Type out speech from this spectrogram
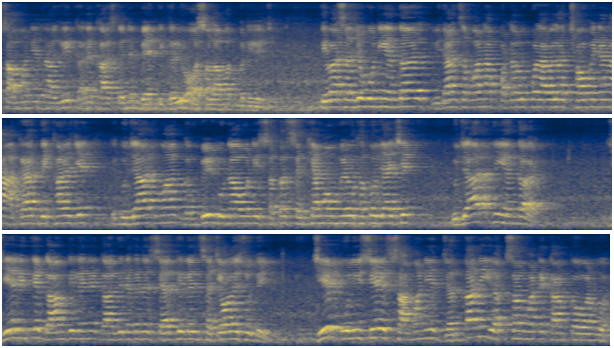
સામાન્ય નાગરિક અને ખાસ કરીને બેન દીકરીઓ અસલામત બની રહી છે. તેવા સંજોગોની અંદર વિધાનસભાના પટલ ઉપર આવેલા છ મહિનાના આંકડા દેખાડે છે કે ગુજરાતમાં ગંભીર ગુનાઓની સતત સંખ્યામાં ઉમેરો થતો જાય છે. ગુજરાતની અંદર જે રીતે ગામથી લઈને ગાંધીનગરને શહેરથી લઈને સચિવાલય સુધી જે પોલીસે સામાન્ય જનતાની રક્ષણ માટે કામ કરવાનું હોય,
